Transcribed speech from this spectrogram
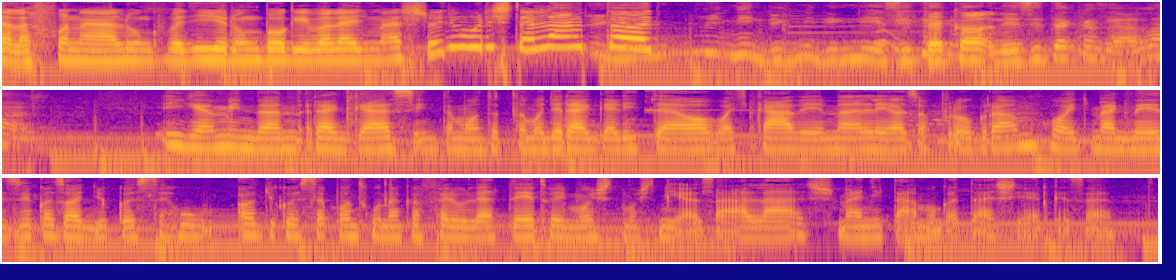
telefonálunk, vagy írunk Bogival egymásra, hogy úristen, láttad? Igen, mindig, mindig nézitek, a, nézitek az állást? Igen, minden reggel szinte mondhatom, hogy a reggeli tea vagy kávé mellé az a program, hogy megnézzük az adjuk, össze, adjuk össze.hu-nak a felületét, hogy most, most mi az állás, mennyi támogatás érkezett.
